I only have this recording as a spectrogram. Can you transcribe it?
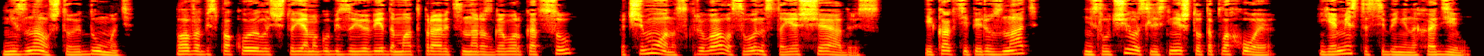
Не знал, что и думать. Пава беспокоилась, что я могу без ее ведома отправиться на разговор к отцу. Почему она скрывала свой настоящий адрес? И как теперь узнать, не случилось ли с ней что-то плохое? Я места себе не находил.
